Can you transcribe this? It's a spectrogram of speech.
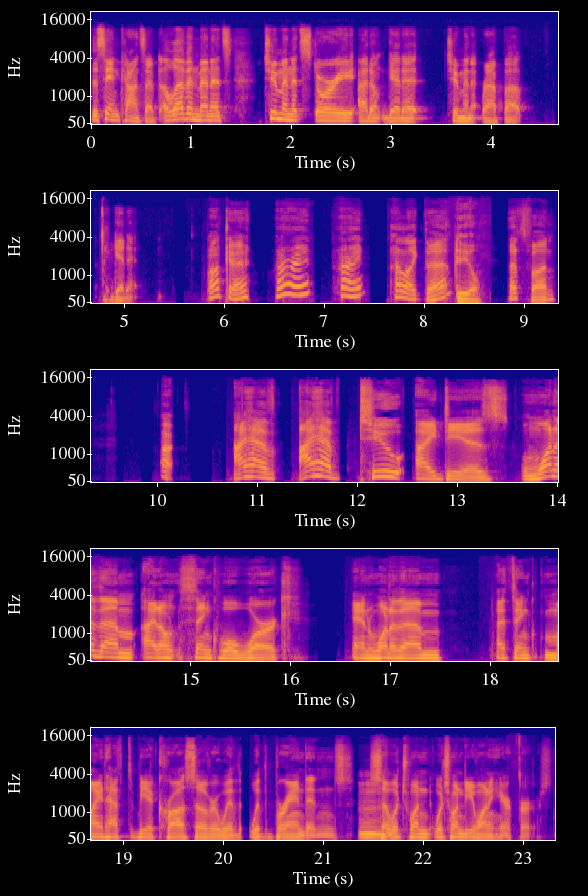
the same concept 11 minutes two minute story i don't get it two minute wrap up i get it okay, all right, all right. I like that. deal. That's fun. Uh, I have I have two ideas. One of them I don't think will work, and one of them I think might have to be a crossover with with Brandon's. Mm. So which one which one do you want to hear first?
